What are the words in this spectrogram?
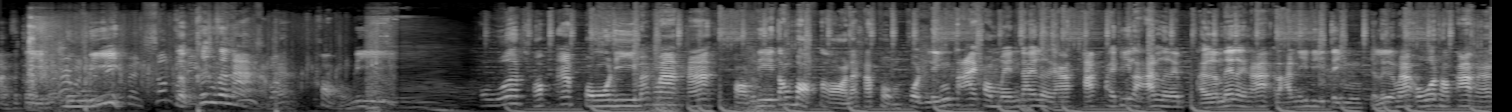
หลังสกรีนนะดูดิเกือบครึ่งสนามฮะของดีโอเวอร์ท็อปอัพโปรดีมากๆฮะของดีต้องบอกต่อนะครับผมกดลิงก์ใต้คอมเมนต์ได้เลยฮะทักไปที่ร้านเลยเติมได้เลยฮะร้านนี้ดีจริง อย่าลืมฮะโอเวอร์ท็อปอัพฮะ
